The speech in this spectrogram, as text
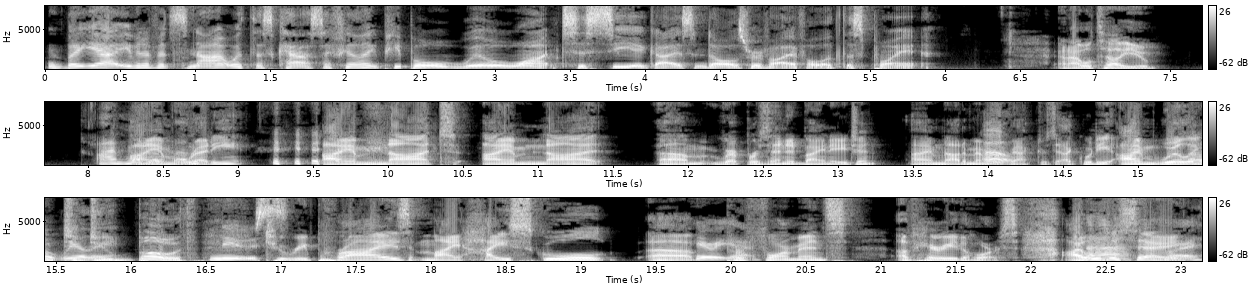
but yeah, even if it's not with this cast, I feel like people will want to see a Guys and Dolls revival at this point. And I will tell you, I'm I am ready. I am not. I am not um, represented by an agent. I am not a member of Oh. Actors Equity. I'm willing Oh, to do both News. to reprise my high school uh, Here we go. performance of Harry the Horse. I will Ah, just say,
